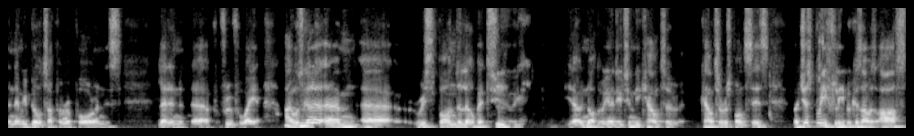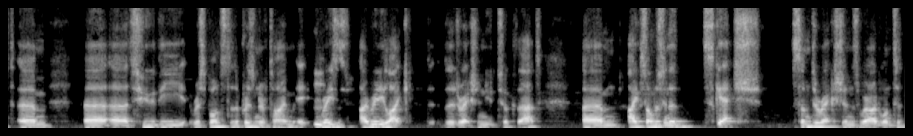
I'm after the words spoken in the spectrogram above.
and then we built up a rapport, and it's led in uh, a fruitful way. I was going to um, uh, respond a little bit to, you know, not that we're going to do too many counter counter responses, but just briefly because I was asked. Um, uh, uh, to the response to the prisoner of time. It mm. raises. I really like the direction you took that. Um, I, so I'm just going to sketch some directions where I'd want to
